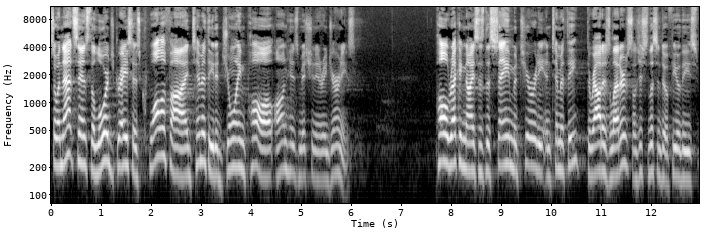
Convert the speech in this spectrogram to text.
So, in that sense, the Lord's grace has qualified Timothy to join Paul on his missionary journeys. Paul recognizes the same maturity in Timothy throughout his letters. I'll just listen to a few of these.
